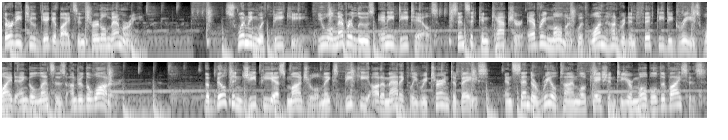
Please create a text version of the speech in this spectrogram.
32 gigabytes internal memory. Swimming with BIKI, you will never lose any details, since it can capture every moment with 150 degrees wide-angle lenses under the water. The built-in GPS module makes BIKI automatically return to base and send a real-time location to your mobile devices.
